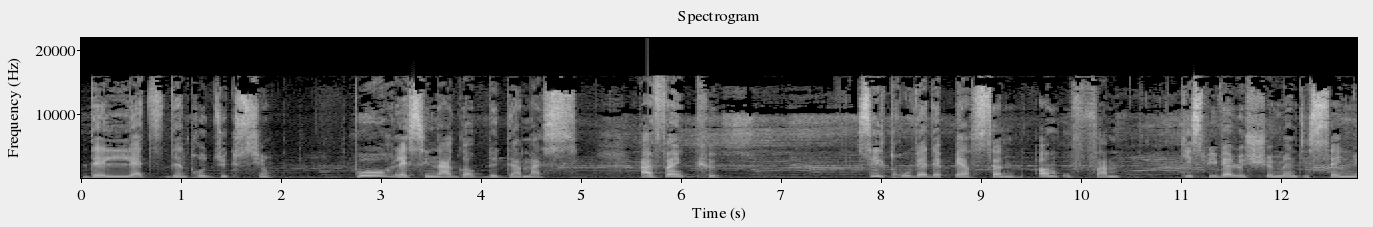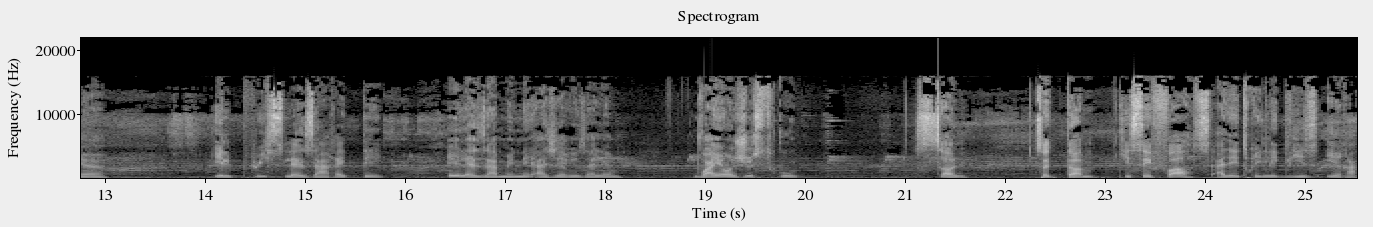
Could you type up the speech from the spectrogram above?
des lettres d'introduction pour les synagogues de Damas, afin que, s'il trouvait des personnes, hommes ou femmes, qui suivaient le chemin du Seigneur, il puisse les arrêter et les amener à Jérusalem. Voyons jusqu'où Saul, cet homme qui s'efforce à détruire l'Église, ira.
